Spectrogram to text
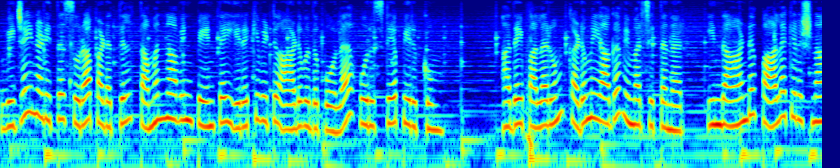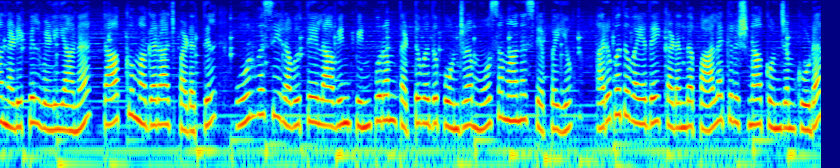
விஜய் நடித்த சுறா படத்தில் தமன்னாவின் பெயிண்டை இறக்கிவிட்டு ஆடுவது போல ஒரு ஸ்டெப் இருக்கும். அதை பலரும் கடுமையாக விமர்சித்தனர். இந்த ஆண்டு பாலகிருஷ்ணா நடிப்பில் வெளியான தாக்கு மகராஜ் படத்தில் ஊர்வசி ரவுத்தேலாவின் பின்புறம் தட்டுவது போன்ற மோசமான ஸ்டெப்பையும் அறுபது வயதை கடந்த பாலகிருஷ்ணா கொஞ்சம் கூட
